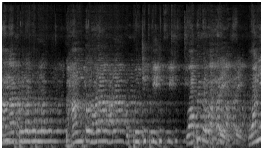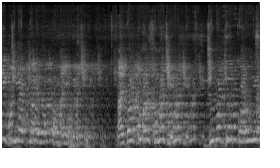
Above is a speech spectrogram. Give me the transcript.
নানা প্রলোভন, ভ্রান্ত ধারা ও প্রযুক্তি অপব্যবহারে অনেক যুবক তাদের লক্ষ্য হারিয়ে ফেলেছে। তাই বর্তমান সমাজে যুবকদের করণীয়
